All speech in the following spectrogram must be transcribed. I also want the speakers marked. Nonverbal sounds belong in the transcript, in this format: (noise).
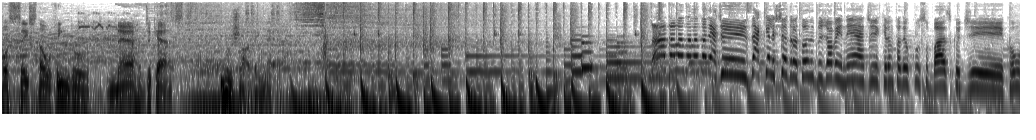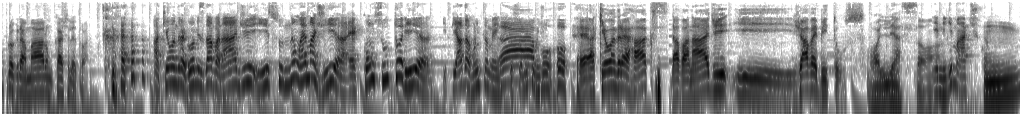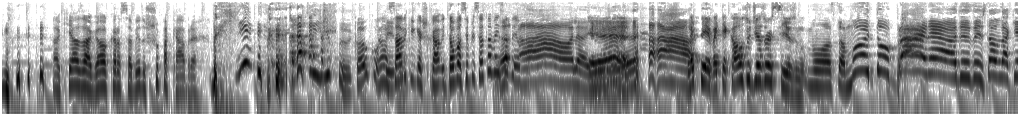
Speaker 1: Você está ouvindo Nerdcast no Jovem Nerd.
Speaker 2: Landa, landa, landa, nerds! Aqui é Alexandre Antônio do Jovem Nerd, querendo fazer o curso básico de como programar um caixa eletrônico. (laughs)
Speaker 3: Aqui é o André Gomes da Vanad e isso não é magia, é consultoria. E piada ruim também, eu sou
Speaker 2: Ah,
Speaker 3: muito ruim.
Speaker 2: boa.
Speaker 4: É, aqui é o André Hax, da Vanad, e Java é Beatles.
Speaker 2: Olha só.
Speaker 3: Enigmático.
Speaker 2: Hum. (laughs)
Speaker 5: Aqui é a Zagal, eu quero saber do chupa-cabra.
Speaker 2: que isso? Qual é o
Speaker 5: Não sabe o que é chupa Então você precisa também saber.
Speaker 2: Ah, olha aí.
Speaker 3: É. (laughs) Vai ter, vai ter causa de exorcismo.
Speaker 2: Nossa, muito bem, nerds! Estamos aqui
